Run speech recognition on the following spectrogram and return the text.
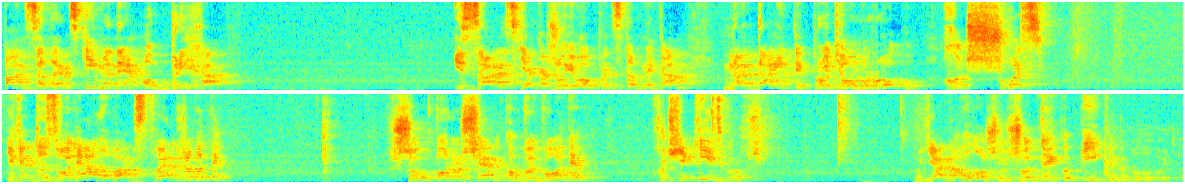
Пан Зеленський мене обріхав. І зараз я кажу його представникам: надайте протягом року хоч щось, яке дозволяло вам стверджувати, що Порошенко виводив хоч якісь гроші. Бо я наголошую, жодної копійки не було виділено.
